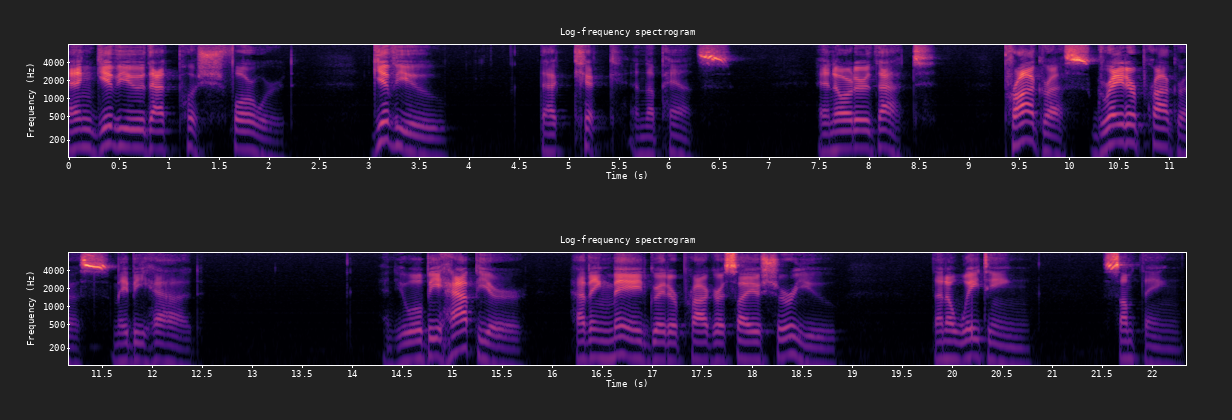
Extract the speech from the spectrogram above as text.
and give you that push forward give you that kick in the pants in order that progress, greater progress, may be had. And you will be happier having made greater progress, I assure you, than awaiting something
